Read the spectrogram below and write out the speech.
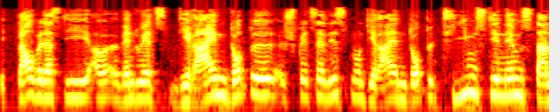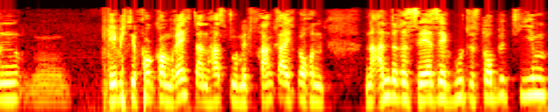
ich glaube, dass die, äh, wenn du jetzt die reinen Doppelspezialisten und die reinen Doppelteams dir nimmst, dann äh, gebe ich dir vollkommen recht, dann hast du mit Frankreich noch ein, ein anderes sehr, sehr gutes Doppelteam.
